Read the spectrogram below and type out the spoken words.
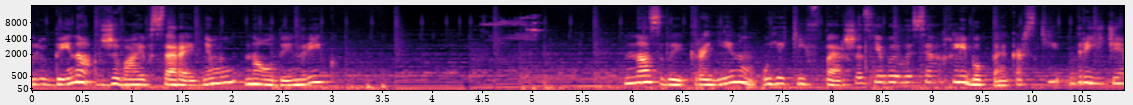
людина вживає в середньому на один рік. Назви країну, у якій вперше з'явилися хлібопекарські дріжджі.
